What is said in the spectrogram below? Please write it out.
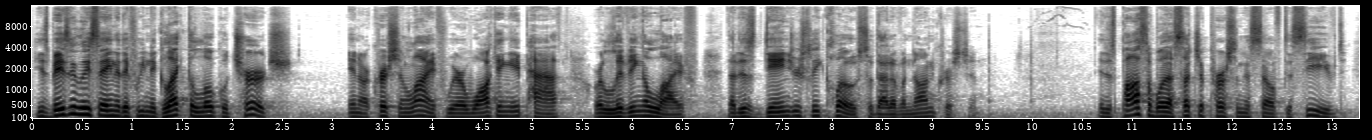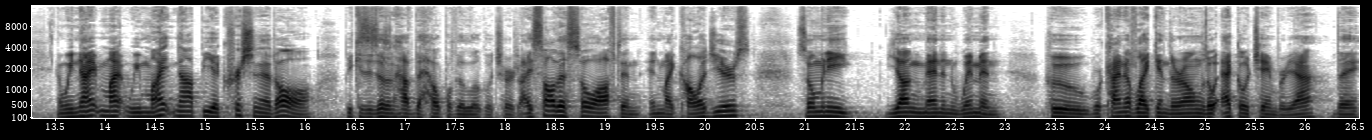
He's basically saying that if we neglect the local church, in our Christian life, we are walking a path or living a life that is dangerously close to that of a non Christian. It is possible that such a person is self deceived, and we might, might, we might not be a Christian at all because he doesn't have the help of the local church. I saw this so often in my college years. So many young men and women who were kind of like in their own little echo chamber, yeah? They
